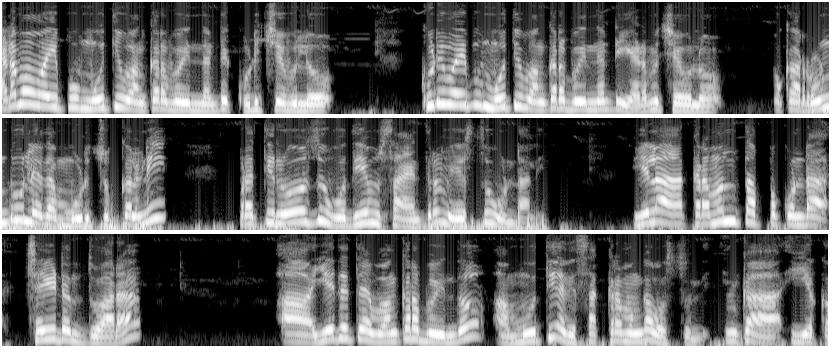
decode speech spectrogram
ఎడమవైపు మూతి వంకర పోయిందంటే కుడి చెవిలో కుడివైపు మూతి వంకర పోయిందంటే ఎడమ చెవిలో. ఒక రెండు లేదా మూడు చుక్కలని ప్రతిరోజు ఉదయం సాయంత్రం వేస్తూ ఉండాలి. ఇలా క్రమం తప్పకుండా చేయడం ద్వారా ఆ ఏదైతే వంకర పోయిందో ఆ మూతి అది సక్రమంగా వస్తుంది. ఇంకా ఈ యొక్క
